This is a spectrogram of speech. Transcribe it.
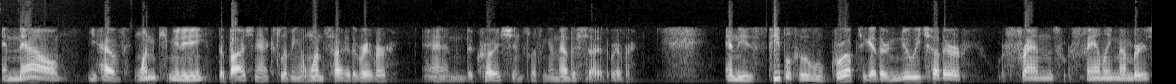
And now you have one community, the Bosniaks, living on one side of the river, and the Croatians living on the other side of the river. And these people who grew up together knew each other, were friends, were family members,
